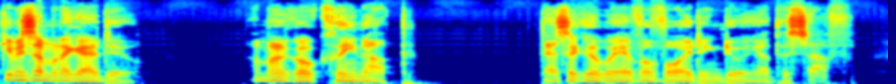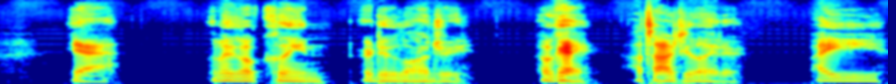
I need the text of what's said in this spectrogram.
give me something I got to do. I'm to go clean up. That's a good way of avoiding doing other stuff. Yeah. Let me go clean or do laundry. Okay, I'll talk to you later. Bye.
